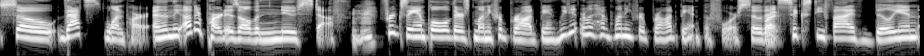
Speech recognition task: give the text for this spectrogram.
so that's one part. And then the other part is all the new stuff. Mm-hmm. For example, there's money for broadband. We didn't really have money for broadband before. So Right. that's 65 billion.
